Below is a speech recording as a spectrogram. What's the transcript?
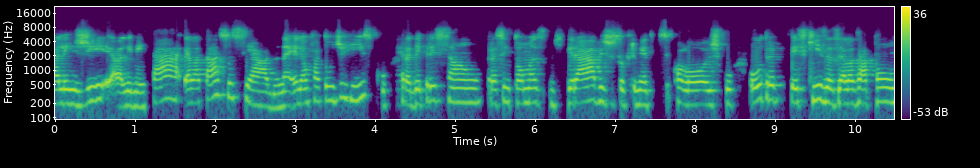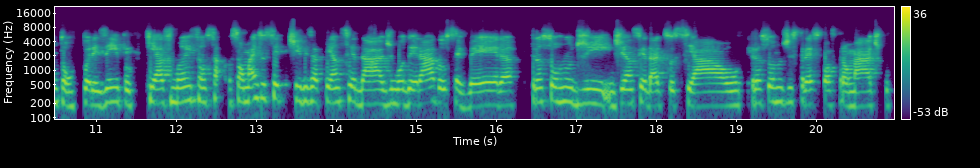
a alergia alimentar, ela está associada, né? Ela é um fator de risco para depressão, para sintomas graves de sofrimento psicológico. Outras pesquisas, elas apontam, por exemplo, que as mães são, são mais susceptíveis a ter ansiedade moderada ou severa, transtorno de, de ansiedade social, transtorno de estresse pós-traumático.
